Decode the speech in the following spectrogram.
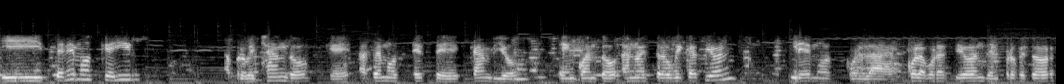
y tenemos que ir aprovechando que hacemos este cambio en cuanto a nuestra ubicación, iremos con la colaboración del profesor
